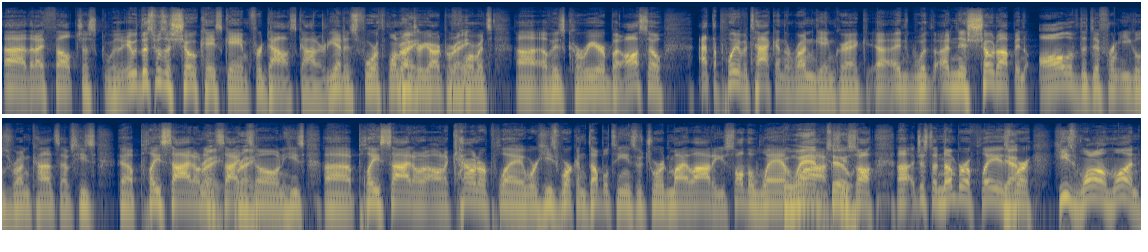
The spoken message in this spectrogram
uh, that I felt just was it, this was a showcase game for Dallas Goedert. He had his fourth 100 Right, yard right. performance uh, of his career, but also at the point of attack in the run game, Greg, uh, and, with, and this showed up in all of the different Eagles run concepts. He's uh, play side on Right, inside right. zone. He's uh, play side on, on a counter play where he's working double teams with Jordan Mailata. You saw the wham, The wham, blocks. You saw uh, just a number of plays Yep. where he's one on one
